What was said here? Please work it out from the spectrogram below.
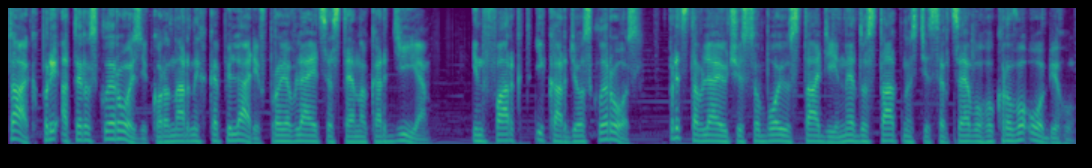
Так, при атеросклерозі коронарних капілярів проявляється стенокардія, інфаркт і кардіосклероз, представляючи собою стадії недостатності серцевого кровообігу.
